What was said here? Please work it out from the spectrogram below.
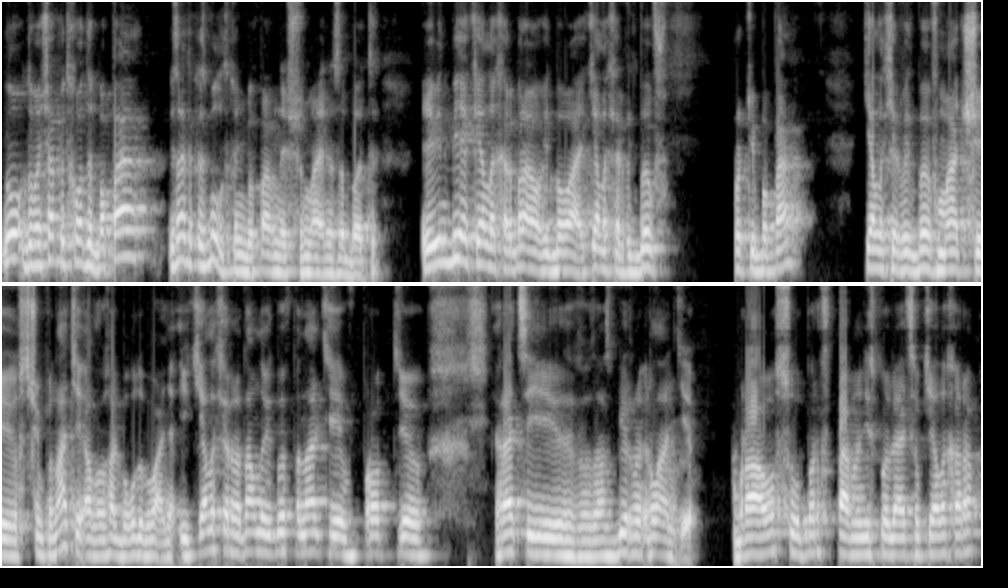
Ну, до м'яча підходить Бапе, і знаєте, якось було, ніби впевнений, що він має не забити. І він б'є Келехер, браво відбиває. Келехер відбив проти Бапе. Келехер відбив матчі з чемпіонаті, але, на жаль, було добивання. І Келехер недавно відбив пенальті проти Греції за збірну Ірландії. Браво, супер, впевненість появляється у Келехера.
